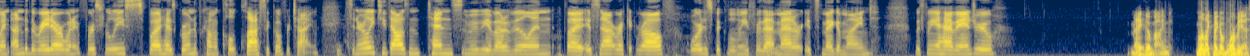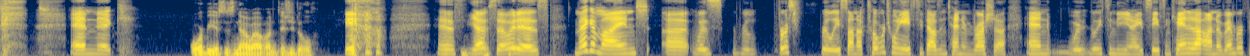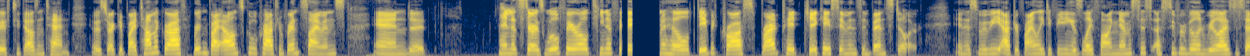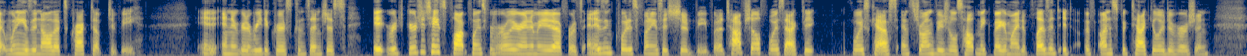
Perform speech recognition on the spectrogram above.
went under the radar when it first released, but has grown to become a cult classic over time. It's an early 2010s movie about a villain, but it's not Wreck-It Ralph, or Despicable Me for that matter. It's Megamind. With me I have Andrew. Megamind? More like Mega Morbius. and Nick. Morbius is now out on digital. Yeah. Yes, yep, so it is. Megamind uh, was re- first released on October 28, 2010 in Russia and was released in the United States and Canada on November 5, 2010. It was directed by Tom McGrath, written by Alan Schoolcraft and Brent Simons, and uh, and it stars Will Ferrell, Tina Fey, Jonah Hill, David Cross, Brad Pitt, J.K. Simmons, and Ben Stiller. In this movie, after finally defeating his lifelong nemesis, a supervillain realizes that winning isn't all that's cracked up to be. And I'm going to read a critic's consensus. It regurgitates plot points from earlier animated efforts and isn't quite as funny as it should be, but a top shelf voice acting voice cast and strong visuals help make Megamind a pleasant, if unspectacular diversion.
